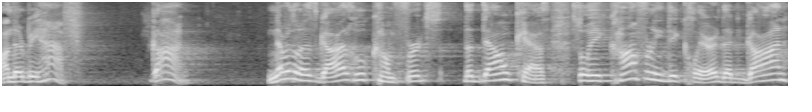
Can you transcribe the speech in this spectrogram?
on their behalf. God. Nevertheless, God who comforts the downcast. So he confidently declared that God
